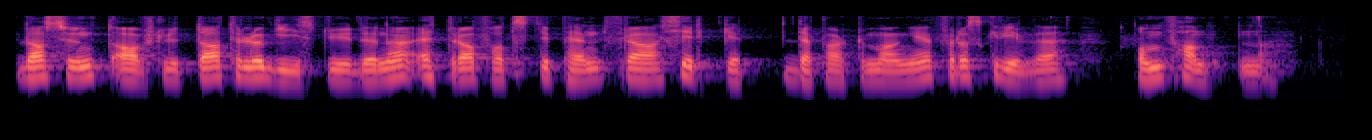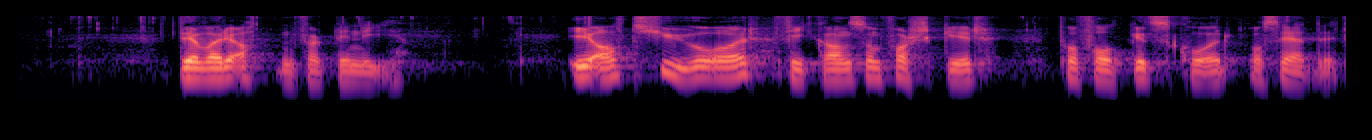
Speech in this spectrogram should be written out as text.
da Sundt avslutta teologistudiene etter å ha fått stipend fra Kirkedepartementet for å skrive om fantene. Det var i 1849. I alt 20 år fikk han som forsker på folkets kår og seder.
